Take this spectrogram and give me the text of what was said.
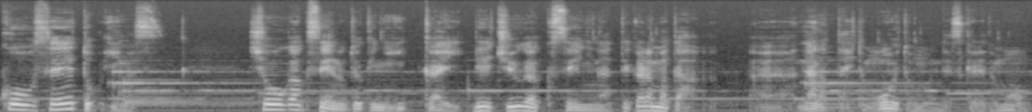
光性と言います。小学生の時に1回で中学生になってからまた習った人も多いと思うんですけれども、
